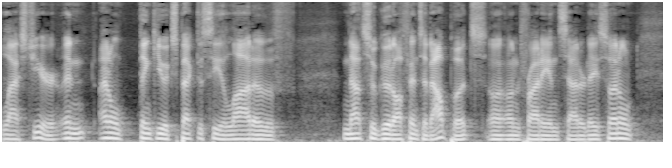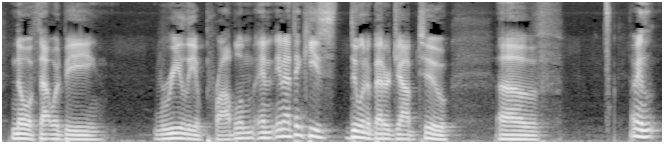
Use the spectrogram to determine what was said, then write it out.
last year, and I don't think you expect to see a lot of not so good offensive outputs on, on Friday and Saturday. So I don't know if that would be really a problem. And and I think he's doing a better job too of I mean,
